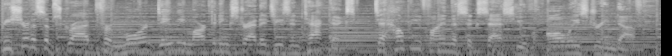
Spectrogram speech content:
Be sure to subscribe for more daily marketing strategies and tactics to help you find the success you've always dreamed of.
